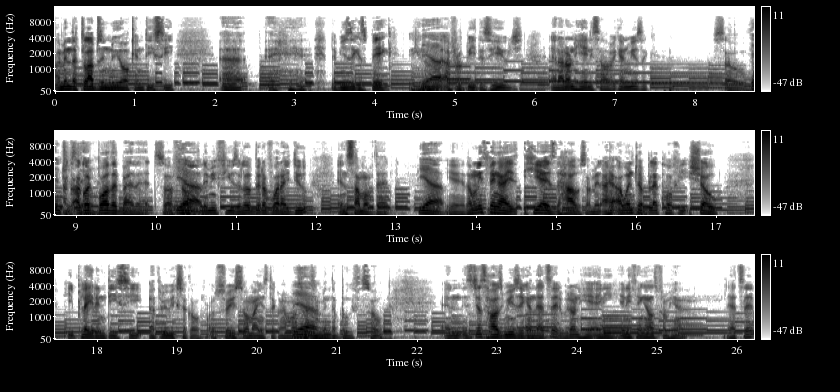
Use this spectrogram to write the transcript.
I'm in the clubs in New York and DC. Uh, the music is big. You know, Yeah. The Afrobeat is huge, and I don't hear any South African music. So I, I got bothered by that. So I felt Yeah. let me fuse a little bit of what I do and some of that. Yeah. Yeah, the only thing I hear is the house. I mean, I, I went to a Black Coffee show. He played in DC uh, three weeks ago. I'm sure you saw my Instagram. I Yeah. him in the booth. So, and it's just house music, and that's it. We don't hear any anything else from here. That's it.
